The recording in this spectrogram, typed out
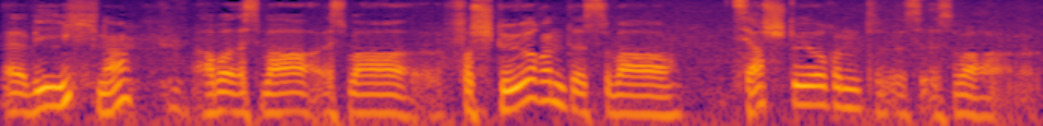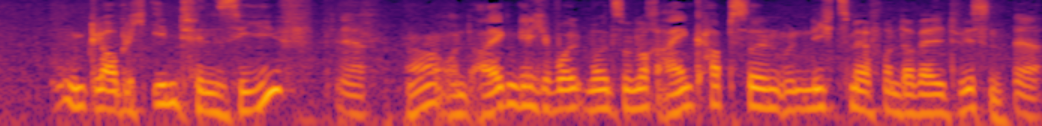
Ja. äh, wie ich, ne? aber es war, es war verstörend, es war zerstörend, es, es war unglaublich intensiv. Ja. Ja, und eigentlich wollten wir uns nur noch einkapseln und nichts mehr von der Welt wissen. Ja.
